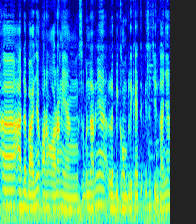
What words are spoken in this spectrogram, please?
eh, ada banyak orang-orang yang sebenarnya lebih complicated kisah cintanya.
